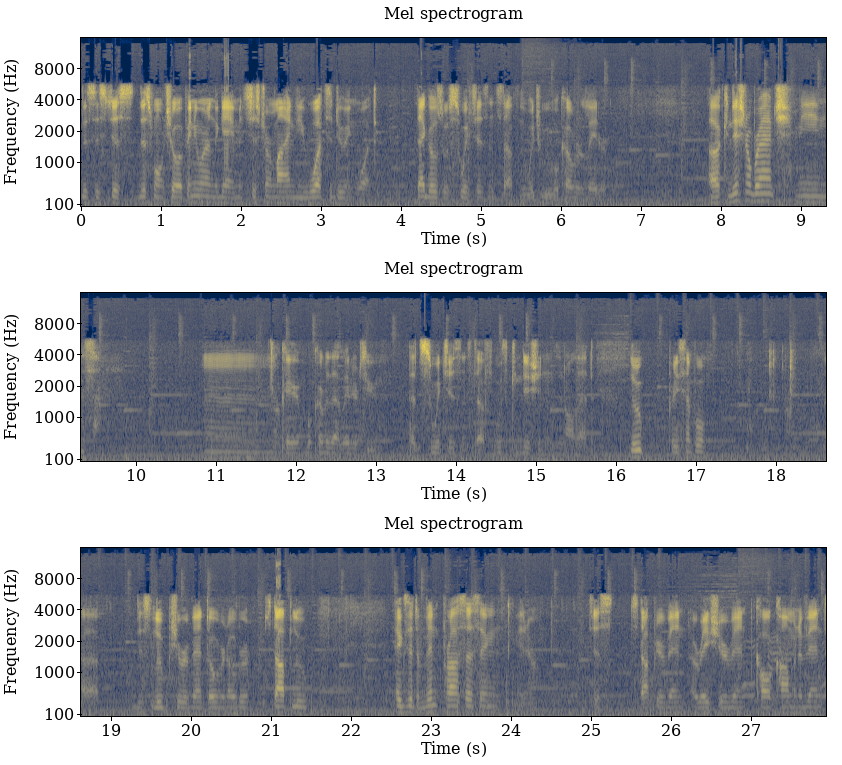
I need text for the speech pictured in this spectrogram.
This is just. This won't show up anywhere in the game. It's just to remind you what's doing what. That goes with switches and stuff, which we will cover later. Uh, conditional branch means. Mm, okay, we'll cover that later too. That's switches and stuff with conditions and all that. Loop, pretty simple. Uh, just loops your event over and over. Stop loop. Exit event processing, you know, just stop your event, erase your event, call common event,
